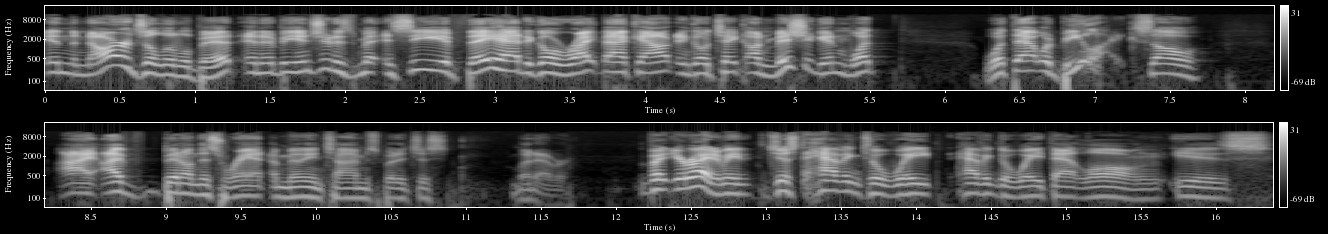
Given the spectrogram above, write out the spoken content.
in the nards a little bit, and it'd be interesting to see if they had to go right back out and go take on Michigan, what what that would be like. So, I I've been on this rant a million times, but it just whatever. But you're right. I mean, just having to wait, having to wait that long is.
